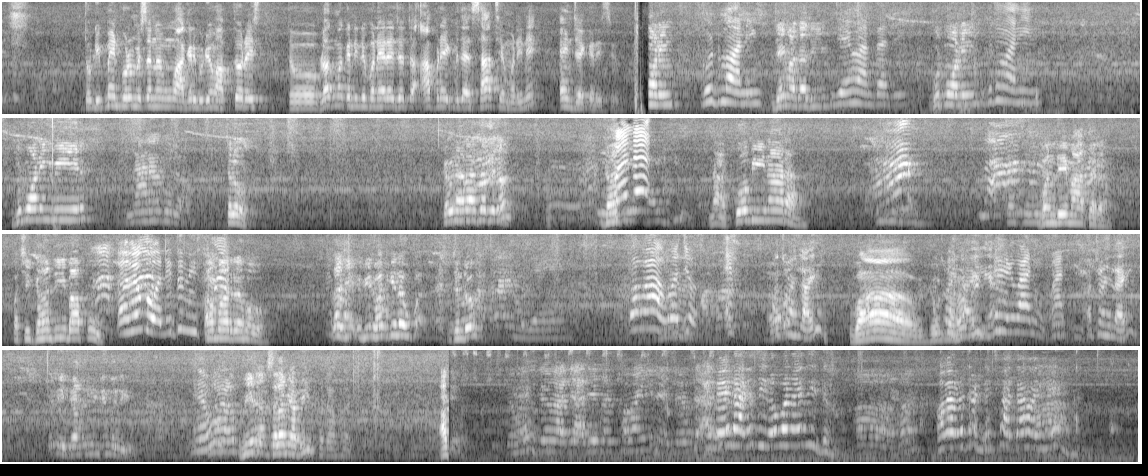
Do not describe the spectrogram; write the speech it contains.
તો ડીપમાં ઇન્ફોર્મેશન હું આગળ વિડીયોમાં આપતો રહીશ. તો બ્લોગમાં કન્ટિન્યુ બનાવી રહેજો. તો આપણે એકબીજા સાથે મળીને એન્જોય કરીશું. ગુડ મોર્નિંગ ગુડ મોર્નિંગ જય માતાજી. જય માતાજી. Good morning good morning good morning વીર. નારા બોલો. ચલો. કયો નારા હતા પેલો? ના કોબી નારા. વંદે માતરમ. પછી ગાંધી બાપુ. તમે બોલી તો નહીં અમર રહો. લા, કે વીર હોત ગયેલા ઉપર ઝંડો? વાવ જોરદાર હો. વીર સલામી આપી આ અમે રાતે શીરો બનાવી દીધો અમે આપણે ઠંડુ જ ખાતા હોઈએ એ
